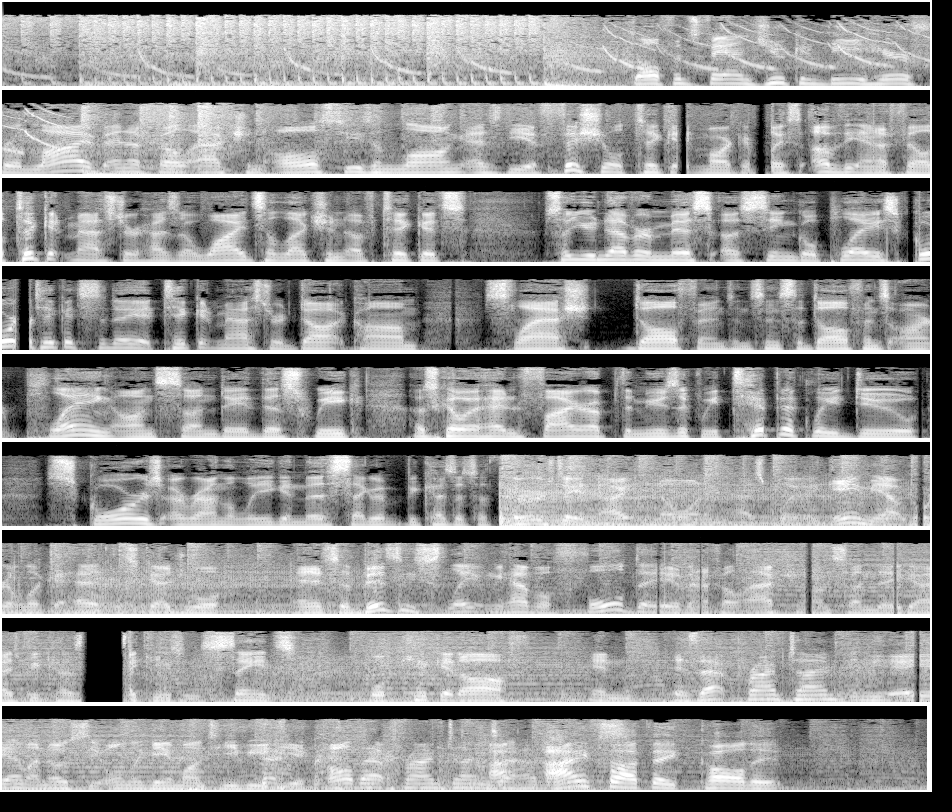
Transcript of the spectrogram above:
Dolphins fans, you can be here for live NFL action all season long as the official ticket marketplace of the NFL. Ticketmaster has a wide selection of tickets so you never miss a single play. Score tickets today at ticketmaster.com slash dolphins. And since the Dolphins aren't playing on Sunday this week, let's go ahead and fire up the music. We typically do scores around the league in this segment because it's a Thursday night and no one has played a game yet. We're going to look ahead at the schedule. And it's a busy slate and we have a full day of NFL action on Sunday, guys, because the Vikings and Saints will kick it off. And is that prime time in the AM? I know it's the only game on TV. Do you call that prime time? That I, I thought they called it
